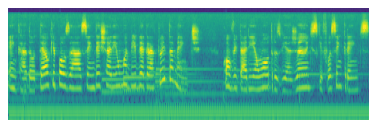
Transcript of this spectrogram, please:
Em cada hotel que pousassem, deixariam uma Bíblia gratuitamente. Convidariam outros viajantes que fossem crentes,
